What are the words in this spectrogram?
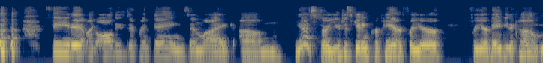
feed it, like all these different things. And like, um, yes, so you're just getting prepared for your for your baby to come.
